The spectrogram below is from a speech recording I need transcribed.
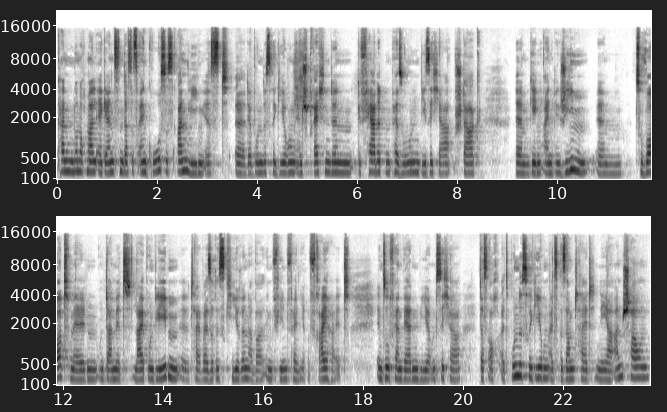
kann nur noch mal ergänzen, dass es ein großes Anliegen ist äh, der Bundesregierung, entsprechenden gefährdeten Personen, die sich ja stark ähm, gegen ein Regime ähm, zu Wort melden und damit Leib und Leben äh, teilweise riskieren, aber in vielen Fällen ihre Freiheit. Insofern werden wir uns sicher das auch als Bundesregierung als Gesamtheit näher anschauen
